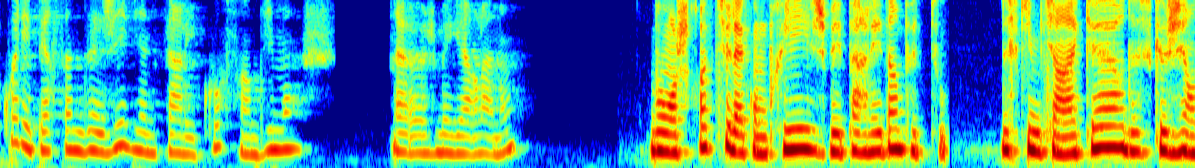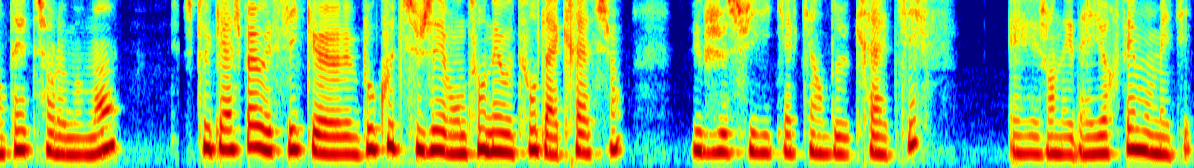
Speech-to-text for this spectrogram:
Pourquoi les personnes âgées viennent faire les courses un dimanche? Euh, Je m'égare là, non? Bon, je crois que tu l'as compris, je vais parler d'un peu de tout. De ce qui me tient à cœur, de ce que j'ai en tête sur le moment. Je te cache pas aussi que beaucoup de sujets vont tourner autour de la création, vu que je suis quelqu'un de créatif, et j'en ai d'ailleurs fait mon métier.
